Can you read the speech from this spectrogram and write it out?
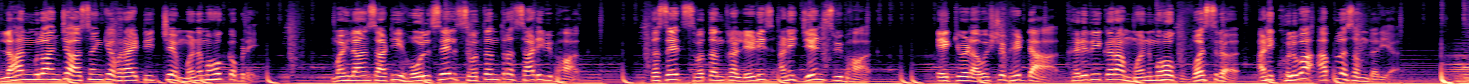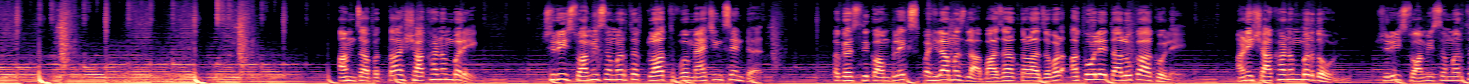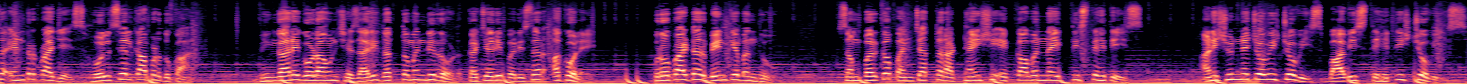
लहान मुलांच्या असंख्य व्हरायटीजचे मनमोहक कपडे. महिलांसाठी होलसेल स्वतंत्र साडी विभाग. तसेच स्वतंत्र लेडीज आणि जेंट्स विभाग. एक वेळ अवश्य भेट द्या. खरेदी करा मनमोहक वस्त्र आणि खुलवा आपलं सौंदर्य. आमचा पत्ता शाखा नंबर एक. श्री स्वामी समर्थ क्लॉथ व मॅचिंग सेंटर. अगस्ती कॉम्प्लेक्स पहिला मजला बाजार तळाजवळ अकोले तालुका अकोले. आणि शाखा नंबर दोन. श्री स्वामी समर्थ एंटरप्राइजेस होलसेल कापड दुकान भिंगारे गोडाऊन शेजारी दत्त मंदिर रोड कचेरी परिसर अकोले. प्रोप्रायटर बेनके बंधू संपर्क पंच्याहत्तर अठ्ठ्याऐंशी एक्कावन्न एकतीस तेहतीस आणि शून्य चोवीस चोवीस बावीस तेहतीस चोवीस.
